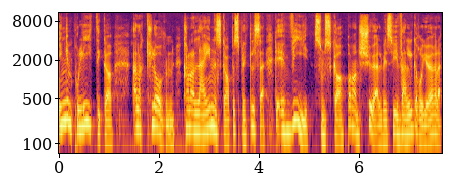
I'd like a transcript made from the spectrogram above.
Ingen politiker eller klovn kan alene skape splittelse. Det er vi som skaper han sjøl hvis vi velger å gjøre det.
